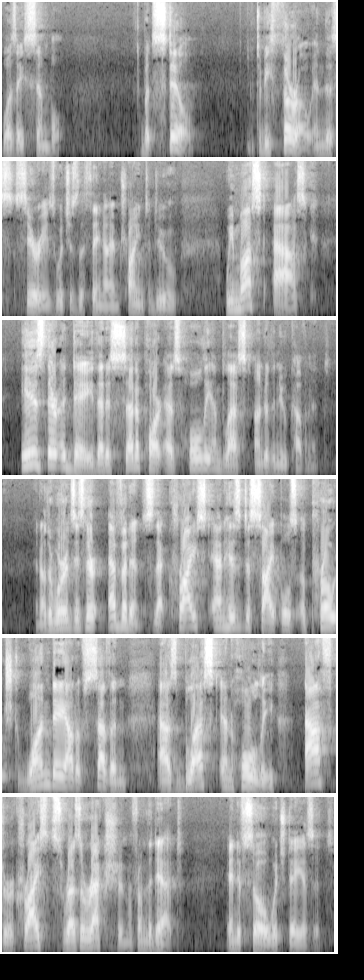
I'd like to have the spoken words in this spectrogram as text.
was a symbol. But still, to be thorough in this series, which is the thing I am trying to do, we must ask Is there a day that is set apart as holy and blessed under the new covenant? In other words, is there evidence that Christ and his disciples approached one day out of seven as blessed and holy after Christ's resurrection from the dead? And if so, which day is it?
